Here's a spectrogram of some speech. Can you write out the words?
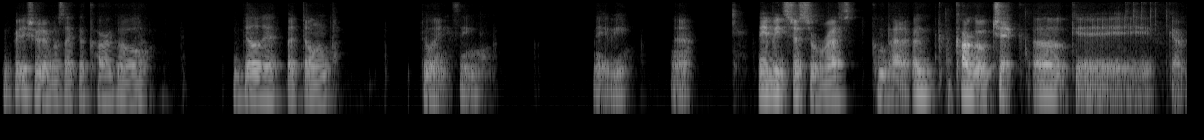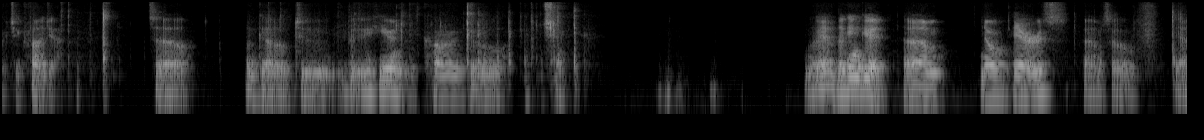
I'm pretty sure there was like a cargo, build it, but don't do anything. Maybe, yeah. Maybe it's just a Rust compatible, cargo check. Okay, cargo check, found you. So we'll go to here and cargo check. Well, looking good. Um, no errors. Um, so yeah.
